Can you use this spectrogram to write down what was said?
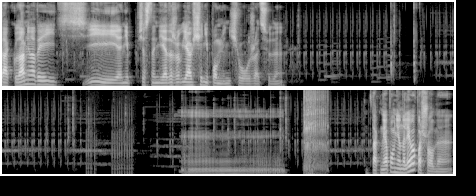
Так, куда мне надо идти? Я не, честно, я даже, я вообще не помню ничего уже отсюда. Э, так, ну я помню, я налево пошел, да?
